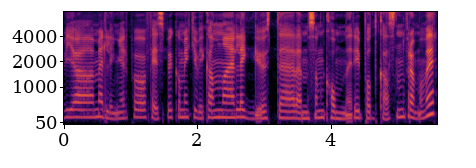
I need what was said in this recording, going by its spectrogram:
via meldinger på Facebook om ikke vi kan eh, legge ut uh, hvem som kommer i podkasten framover.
